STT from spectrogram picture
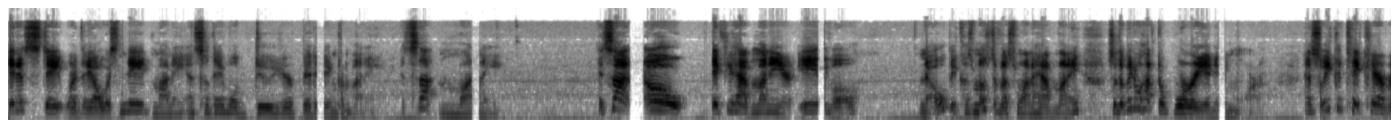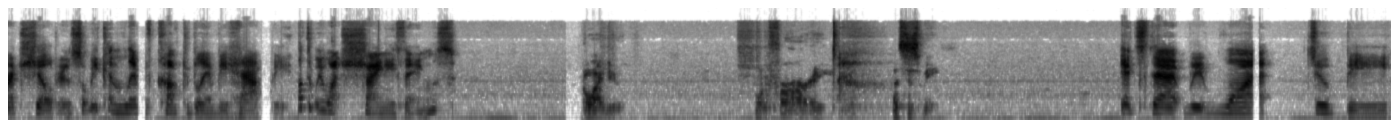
in a state where they always need money, and so they will do your bidding for money. It's not money. It's not, oh, if you have money, you're evil. No, because most of us want to have money so that we don't have to worry anymore. And so we can take care of our children, so we can live comfortably and be happy. Not that we want shiny things. Oh, I do. I want a Ferrari. That's just me. It's that we want to be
